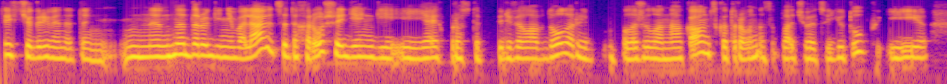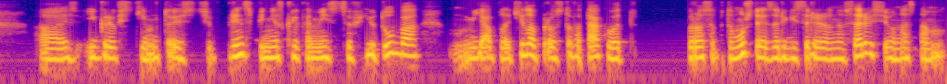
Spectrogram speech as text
Тысяча гривен это на, на дороге не валяются, это хорошие деньги, и я их просто перевела в доллары и положила на аккаунт, с которого у нас оплачивается YouTube и э, игры в Steam. То есть, в принципе, несколько месяцев YouTube я оплатила просто вот так вот Просто потому, что я зарегистрирована в сервисе, у нас там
